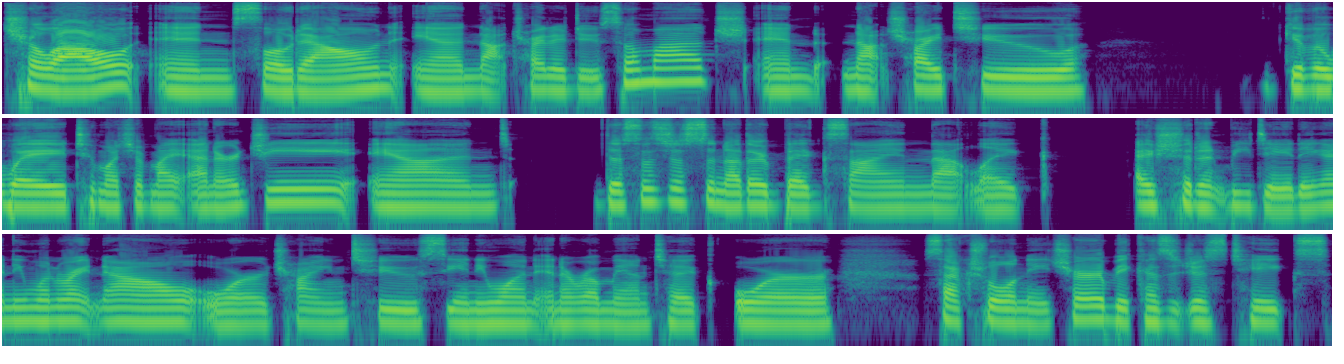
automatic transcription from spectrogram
chill out and slow down and not try to do so much and not try to give away too much of my energy and this is just another big sign that like I shouldn't be dating anyone right now or trying to see anyone in a romantic or sexual nature because it just takes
